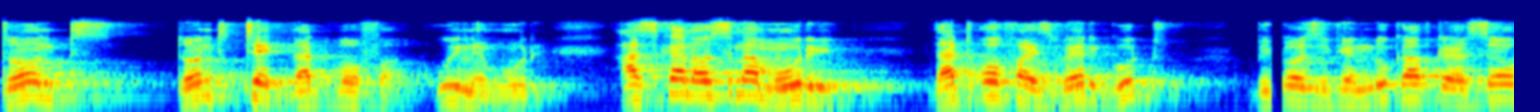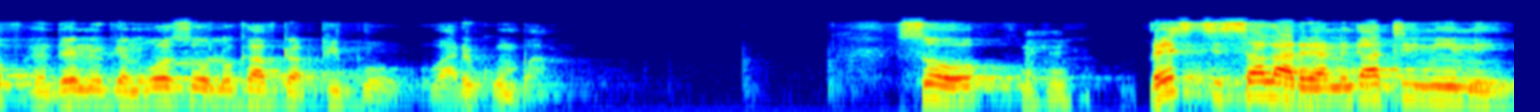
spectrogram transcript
don't, don't take that offer. Uine mhuri asi kana usina mhuri that offer is very good because you can look after yourself and then you can also look after people vari kumba so mm-hmm. best salary andingati inini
